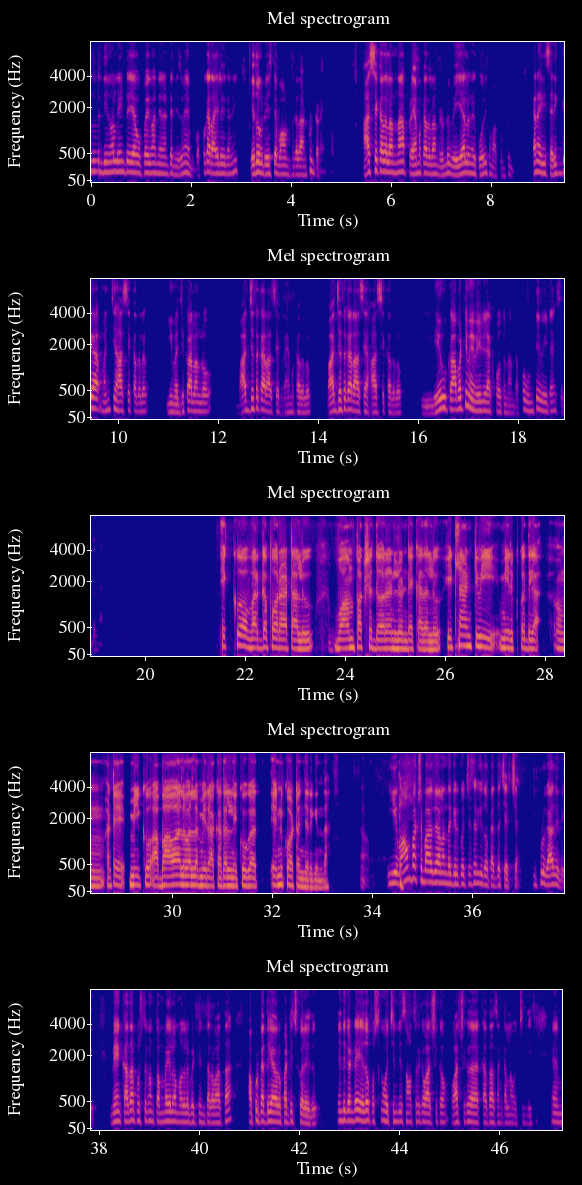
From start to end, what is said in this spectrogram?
ఉంది దీనివల్ల ఏంటి ఉపయోగం నేనంటే నిజమే గొప్పగా రాయలేదు కానీ ఏదో ఒకటి వేస్తే బాగుంటుంది కదా అంటుంటాడు ఆయన పాపం. హాస్య కథలన్నా ప్రేమ కథలన్నా రెండు వేయాలనే కోరిక మాకు ఉంటుంది. కానీ అవి సరిగ్గా మంచి హాస్య కథలు ఈ మధ్యకాలంలో బాధ్యతగా రాసే ప్రేమ కథలు బాధ్యతగా రాసే హాస్య కథలు లేవు కాబట్టి మేము వేయలేకపోతున్నాం తప్ప ఉంటే వేయడానికి సిద్ధంగా ఎక్కువ వర్గ పోరాటాలు వామపక్ష ధోరణులు ఉండే కథలు ఇట్లాంటివి మీరు కొద్దిగా అంటే మీకు ఆ భావాల వల్ల మీరు ఆ కథల్ని ఎక్కువగా ఎన్నుకోవటం జరిగిందా? ఈ వామపక్ష భావజాలం దగ్గరికి వచ్చేసరికి ఇది ఒక పెద్ద చర్చ. ఇప్పుడు కాదు ఇది. మేము కథా పుస్తకం తొంభైలో మొదలుపెట్టిన తర్వాత అప్పుడు పెద్దగా ఎవరు పట్టించుకోలేదు. ఎందుకంటే ఏదో పుస్తకం వచ్చింది సంవత్సరిక వార్షికం వార్షిక కథా సంకలనం వచ్చింది.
